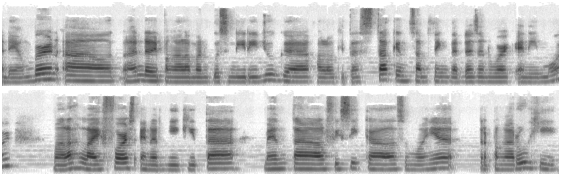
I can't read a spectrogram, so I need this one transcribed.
ada yang burn out, kan dari pengalamanku sendiri juga. Kalau kita stuck in something that doesn't work anymore, malah life force energi kita mental fisikal semuanya terpengaruhi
